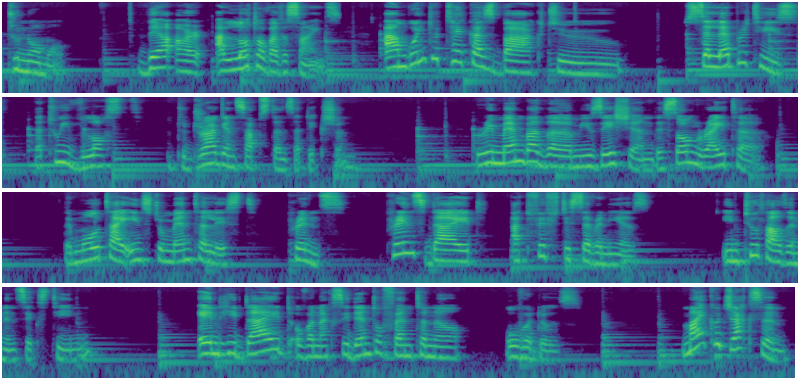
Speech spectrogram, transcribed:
to normal. There are a lot of other signs. I'm going to take us back to celebrities that we've lost to drug and substance addiction. Remember the musician, the songwriter, the multi instrumentalist, Prince. Prince died at 57 years in 2016 and he died of an accidental fentanyl overdose. Michael Jackson,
